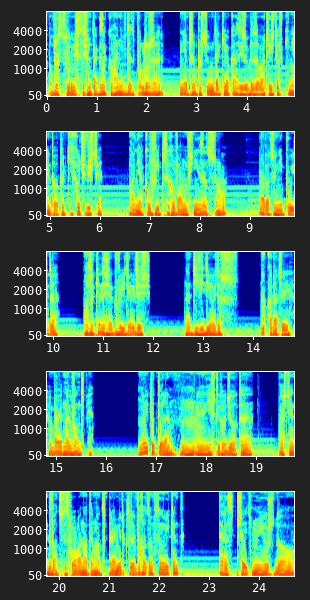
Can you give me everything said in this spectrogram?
po prostu jesteśmy tak zakochani w Deadpoolu, że nie przepuścimy takiej okazji, żeby zobaczyć to w kinie, to takich oczywiście maniaków i psychowanów się nie zatrzyma. Ja raczej nie pójdę. Może kiedyś jak wyjdzie gdzieś na DVD, chociaż no, raczej chyba jednak wątpię. No i to tyle, mm, jeśli chodzi o te właśnie dwa, trzy słowa na temat premier, które wychodzą w ten weekend. Teraz przejdźmy już do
